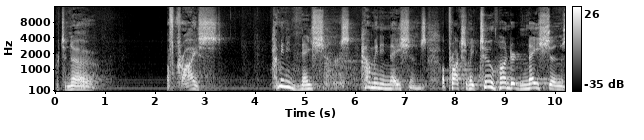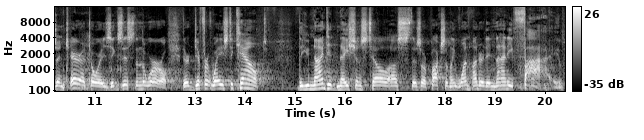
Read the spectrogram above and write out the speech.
are to know of christ. How many nations how many nations? Approximately 200 nations and territories exist in the world. There are different ways to count. The United Nations tell us there's approximately 195.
